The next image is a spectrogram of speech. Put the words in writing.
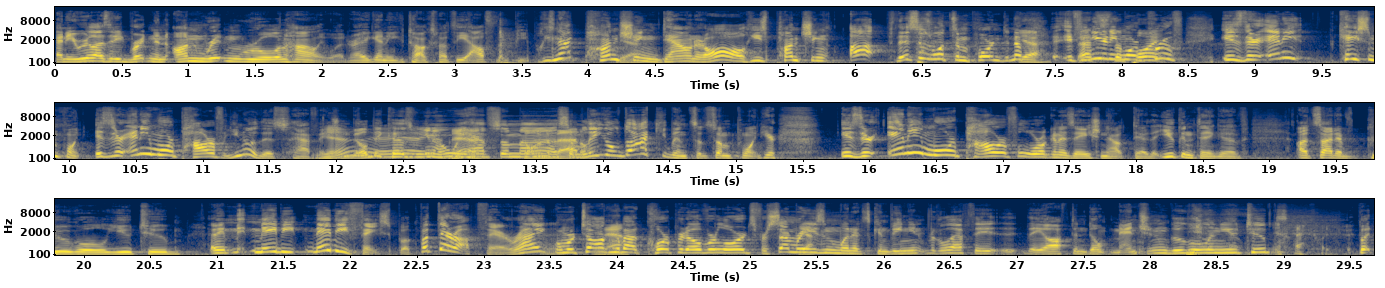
And he realized that he'd written an unwritten rule in Hollywood, right? Again, he talks about the alphabet people. He's not punching down at all, he's punching up. This is what's important to know. Yeah, if you need any more point. proof, is there any. Case in point, is there any more powerful? You know this half ancient Yeah, bill because yeah, you know we have some uh, some legal documents at some point here. Is there any more powerful organization out there that you can think of outside of Google, YouTube? I mean, m- maybe maybe Facebook, but they're up there, right? When we're talking Yeah. about corporate overlords, for some reason, when it's convenient for the left, they they often don't mention Google and YouTube. exactly. But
